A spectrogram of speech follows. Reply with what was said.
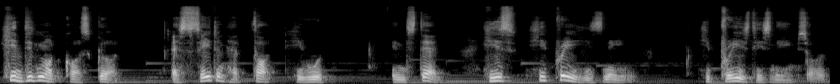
He did not curse God, as Satan had thought he would. Instead, he's, he praised his name. He praised his name, sorry.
